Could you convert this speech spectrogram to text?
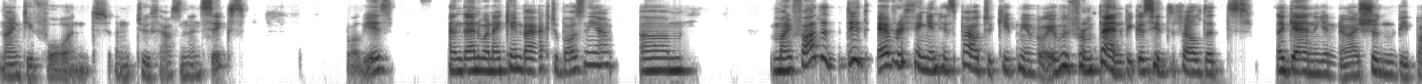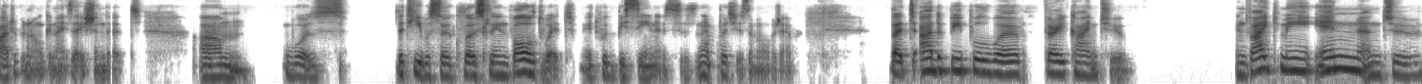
94 and, and 2006, 12 years. And then when I came back to Bosnia, um, my father did everything in his power to keep me away from PEN because he felt that again, you know, I shouldn't be part of an organization that um, was that he was so closely involved with. It would be seen as, as nepotism or whatever. But other people were very kind to invite me in and to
